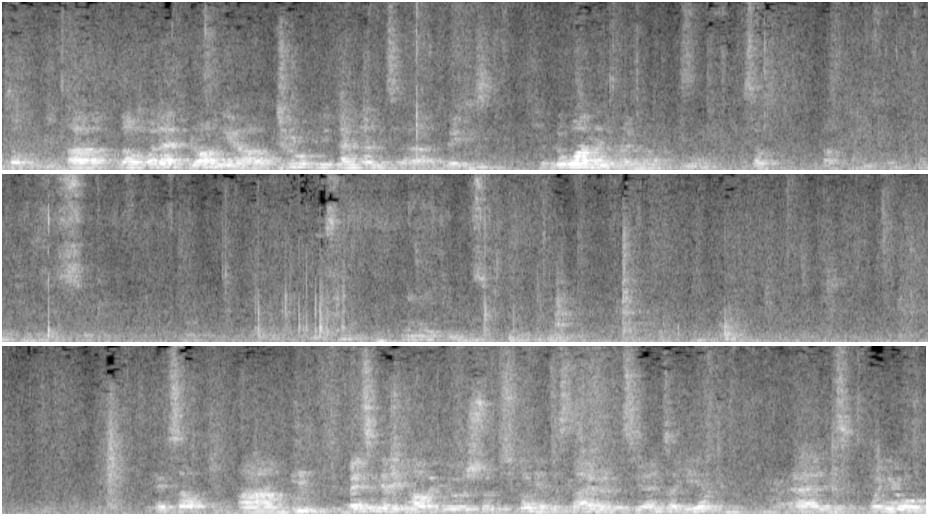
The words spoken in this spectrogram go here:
So uh, now what I've drawn here are two independent uh, links, the blue one the red one. So, uh, it's okay. No, no, I think it's- Okay, so um, basically how you should look at this diagram is you enter here, and when you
